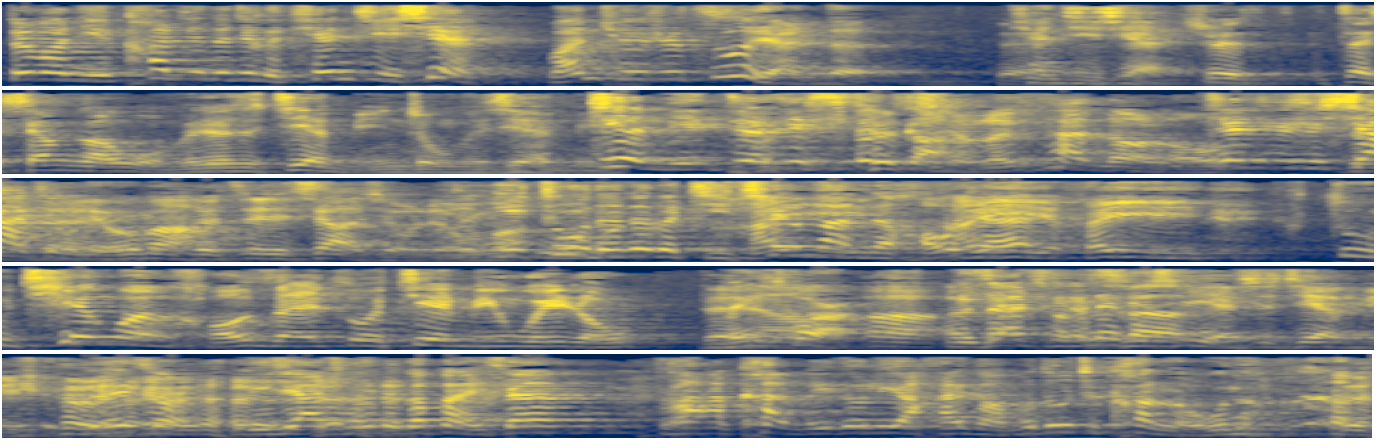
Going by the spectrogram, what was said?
对吧？你看见的这个天际线完全是自然的对天际线。所以在香港，我们就是贱民中的贱民，贱民，这是香港，只能看到楼，这就是下九流嘛。对，这是下九流嘛。你住的那个几千万的豪还以宅，还以住千万豪宅做贱民为荣。没错啊李嘉诚那个其实也是贱民，没错，李嘉诚那个半山，他看维多利亚海港不都是看楼呢？对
